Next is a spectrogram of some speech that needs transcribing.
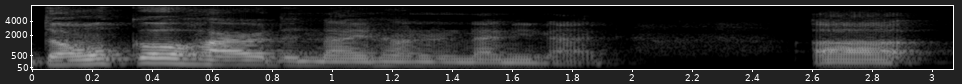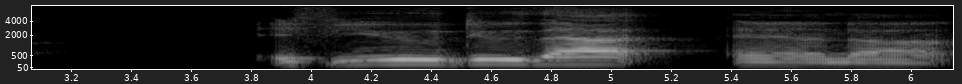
Don't go higher than 999. Uh, if you do that and uh,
